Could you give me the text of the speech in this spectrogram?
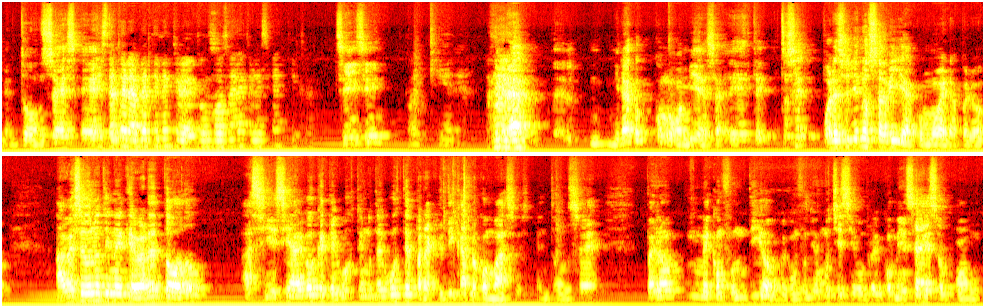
Entonces, Esta este, terapia tiene que ver con cosas eclesiásticas. sí, sí, Cualquiera. mira, mira cómo- comienza. Este, entonces, por eso yo no sabía cómo era, pero a veces uno tiene que ver de todo, así sea algo que te guste o no te guste, para criticarlo con bases. Entonces, pero me confundió, me confundió muchísimo, porque comienza eso con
